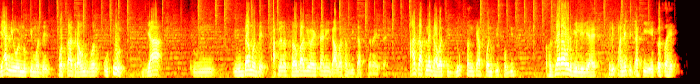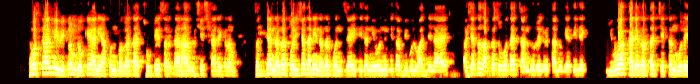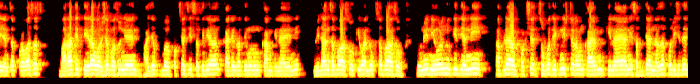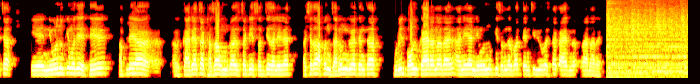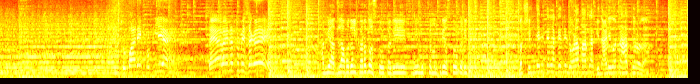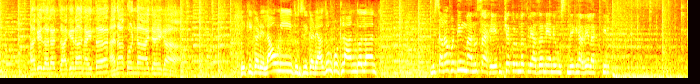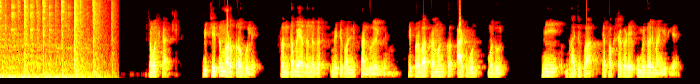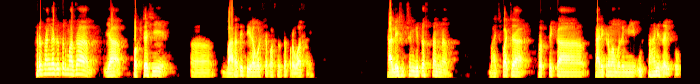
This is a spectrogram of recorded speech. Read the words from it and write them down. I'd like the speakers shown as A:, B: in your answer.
A: या निवडणुकीमध्ये स्वतः ग्राउंडवर उतरून या युद्धामध्ये आपल्याला सहभागी व्हायचं आणि गावाचा विकास करायचा आहे. आज आपल्या गावाची लोकसंख्या पंचवीस सव्वीस हजारावर गेलेली आहे तरी पाण्याची टाकी एकच आहे.
B: नमस्कार मी विक्रम ढोके आणि आपण बघत आहात छोटे सरकार हा विशेष कार्यक्रम. सध्या नगर परिषद आणि नगरपंचायतीच्या निवडणुकीचा बिगुल वाजलेला आहे. अशातच आपल्यासोबत आहे चांदूर रेल्वे तालुक्यातील एक युवा कार्यकर्ता चेतन भोले यांचा प्रवासच बारा ते तेरा वर्षापासून भाजप पक्षाची सक्रिय कार्यकर्ते म्हणून काम केले आहे. यांनी विधानसभा असो किंवा लोकसभा असो दोन्ही निवडणुकीत यांनी आपल्या पक्षासोबत एकनिष्ठ राहून काम केलं आहे आणि सध्या नगर परिषदेच्या निवडणुकीमध्ये ते आपल्या कार्याचा ठसा उमटवण्यासाठी सज्ज झालेले आहेत. अशातच आपण जाणून घेऊया त्यांचा पुढील पाऊल काय राहणार आहे आणि या निवडणुकी संदर्भात त्यांची व्यवस्था काय राहणार आहे.
C: सुपारी फुटली आहे. तयार आहे ना तुम्ही सगळे?
D: आम्ही अदलाबदल करत असतो कधी मी मुख्यमंत्री असतो कधी
E: मग शिंदेने त्याला काहीतरी डोळा मारला की दाढीवरनं हात फिरवला?
F: आगे झाला जागे राहा नाहीतर अनाकोंडा आ जाएगा
G: एकीकडे लावणी दुसरीकडे अजून कुठलं आंदोलन?
H: मी सडाफटिंग माणूस आहे. तुमच्याकडूनच व्याजाने आणि उसने घ्यावे लागतील.
A: नमस्कार. मी चेतन मारुतराव भोले संताबाई यादव नगर मेटी कॉलनी चांदूर रेल्वे. मी प्रभाग क्रमांक आठ मध- मधून मी भाजपा या पक्षाकडे उमेदवारी मागितली आहे. खरं सांगायचं तर माझा या पक्षाशी बारा ते तेरा वर्षापासूनचा प्रवास आहे. शालेय शिक्षण घेत असताना भाजपाच्या प्रत्येक का- कार्यक्रमामध्ये मी उत्साहाने जायचो.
